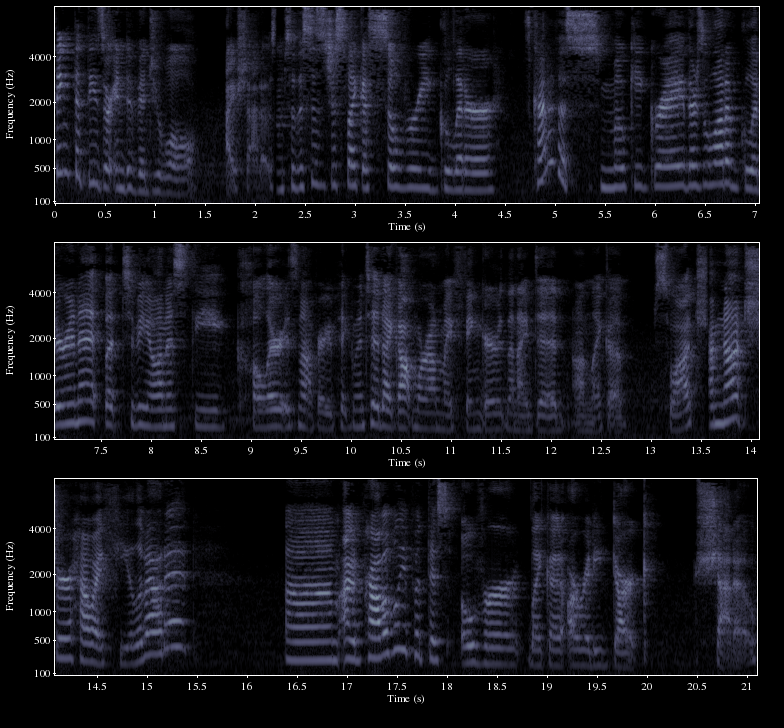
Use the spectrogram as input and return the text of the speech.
think that these are individual eyeshadows. So this is just like a silvery glitter. It's kind of a smoky gray. There's a lot of glitter in it, but to be honest, the color is not very pigmented. I got more on my finger than I did on like a swatch. I'm not sure how I feel about it. Um, I would probably put this over like a already dark shadow.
